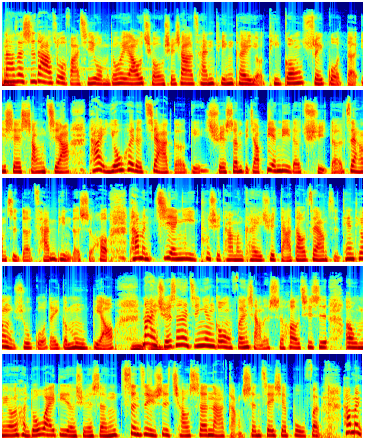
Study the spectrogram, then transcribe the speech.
那在师大的做法，其实我们都会要求学校的餐厅可以有提供水果的一些商家，他以优惠的价格给学生比较便利的取得这样子的产品的时候，他们建议 push 他们可以去达到这样子天天五蔬果的一个目标。那以学生的经验跟我分享的时候，其实呃，我们有很多外地的学生，甚至于是侨生啊、港生这些部分，他们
